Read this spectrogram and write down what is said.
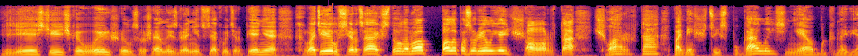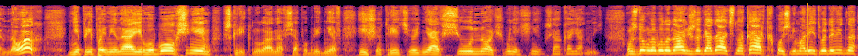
Здесь Чичка вышел совершенно из границ всякого терпения, хватил в сердцах стулом, оп, пол и посулил ей черта. Черта помещица испугалась необыкновенно. «Ох, не припоминай его, бог с ним!» — вскрикнула она, вся побледнев. И еще третьего дня всю ночь мне снился окаянный. Вздумала было на ночь загадать на картах после молитвы, да, видно,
